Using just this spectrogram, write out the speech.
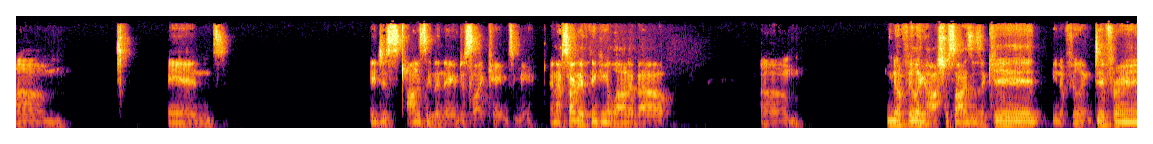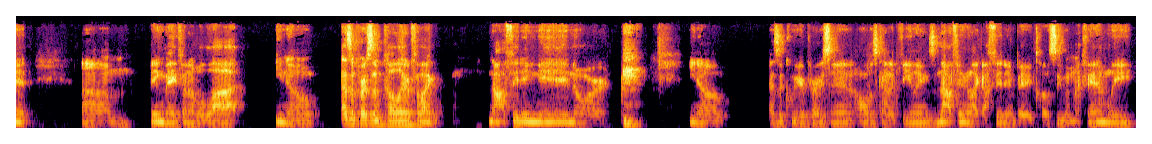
Um and it just honestly the name just like came to me. And I started thinking a lot about um you know, feeling ostracized as a kid, you know, feeling different, um, being made fun of a lot, you know, as a person of color for like not fitting in or you know as a queer person all those kind of feelings not feeling like i fit in very closely with my family.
